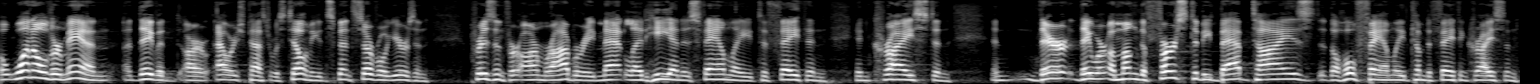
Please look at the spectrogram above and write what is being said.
Uh, one older man, uh, David, our outreach pastor, was telling me he'd spent several years in prison for armed robbery. Matt led he and his family to faith in, in Christ, and and there they were among the first to be baptized. The whole family had come to faith in Christ. And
